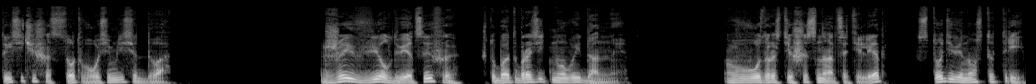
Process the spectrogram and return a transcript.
1682. Джей ввел две цифры, чтобы отобразить новые данные. В возрасте 16 лет 193.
